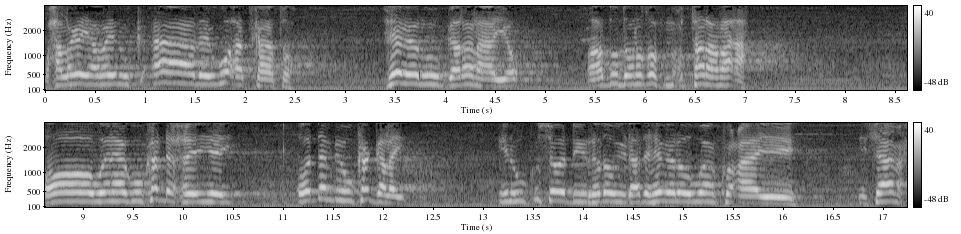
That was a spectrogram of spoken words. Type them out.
waxaa laga yaabaa inuu aaday ugu adkaato hebel uu garanaayo oo hadduu doono qof muxtarama ah oo wanaaguu ka dhaxeeyey oo dembi uu ka galay inuu ku soo dhiirrado uu yidhahdo hebelow waan ku caayee isaamax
